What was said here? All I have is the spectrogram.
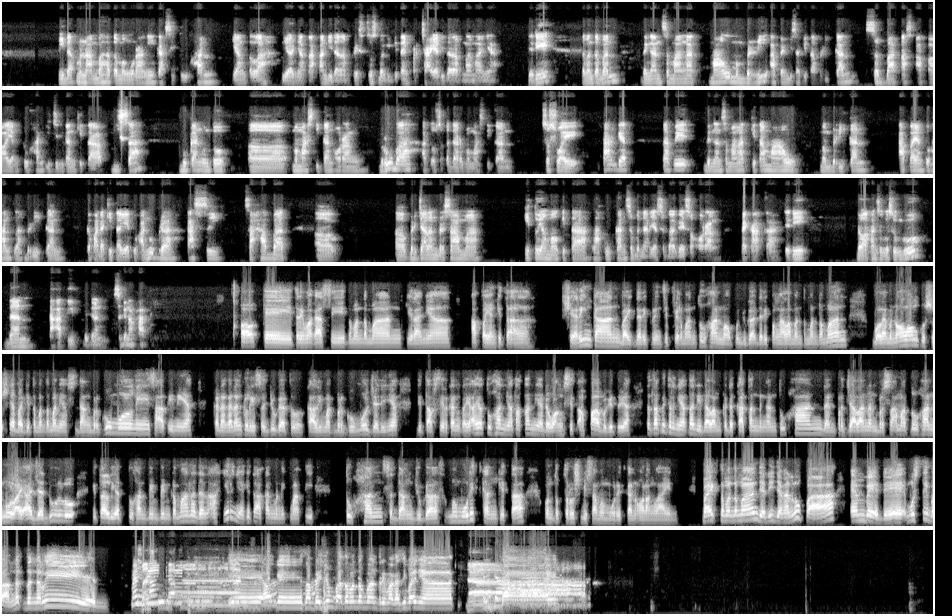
tidak menambah atau mengurangi kasih Tuhan yang telah dia nyatakan di dalam Kristus bagi kita yang percaya di dalam namanya. Jadi teman-teman dengan semangat mau memberi apa yang bisa kita berikan sebatas apa yang Tuhan izinkan kita bisa bukan untuk uh, memastikan orang berubah atau sekedar memastikan sesuai target tapi dengan semangat kita mau memberikan apa yang Tuhan telah berikan kepada kita yaitu anugerah, kasih, sahabat, uh, uh, berjalan bersama, itu yang mau kita lakukan sebenarnya sebagai seorang PKK. Jadi doakan sungguh-sungguh dan taati dengan segenap hati. Oke, terima kasih teman-teman. Kiranya apa yang kita sharingkan, baik dari prinsip firman Tuhan maupun juga dari pengalaman teman-teman, boleh menolong khususnya bagi teman-teman yang sedang bergumul nih saat ini ya kadang-kadang kelise juga tuh kalimat bergumul jadinya ditafsirkan kayak ayo Tuhan nyatakan nih ada wangsit apa begitu ya. Tetapi ternyata di dalam kedekatan dengan Tuhan dan perjalanan bersama Tuhan mulai aja dulu kita lihat Tuhan pimpin ke mana dan akhirnya kita akan menikmati Tuhan sedang juga memuridkan kita untuk terus bisa memuridkan orang lain. Baik teman-teman, jadi jangan lupa MBD mesti banget dengerin. Mas Mas Yeay, oke. Sampai jumpa teman-teman. Terima kasih banyak. Dah. Bye.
